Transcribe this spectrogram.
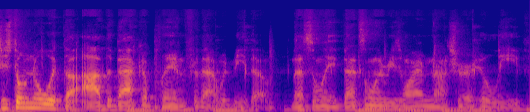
just don't know what the uh, the backup plan for that would be, though. That's the only that's the only reason why I'm not sure he'll leave.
